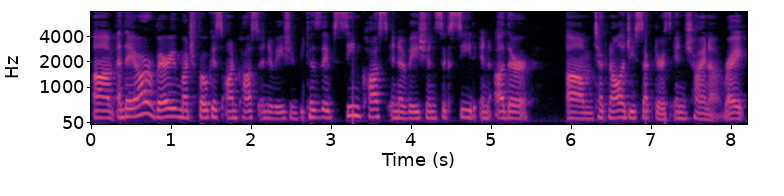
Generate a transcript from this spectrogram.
Um, and they are very much focused on cost innovation because they've seen cost innovation succeed in other um, technology sectors in China, right?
